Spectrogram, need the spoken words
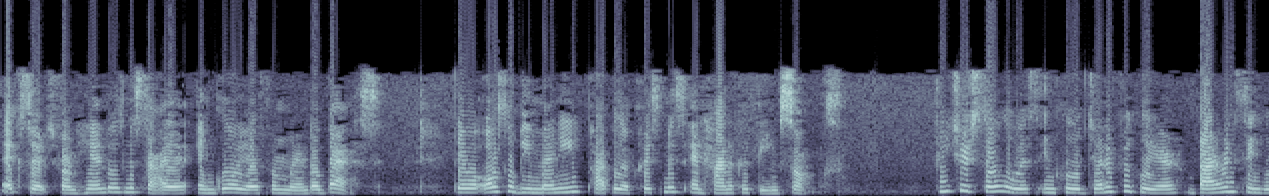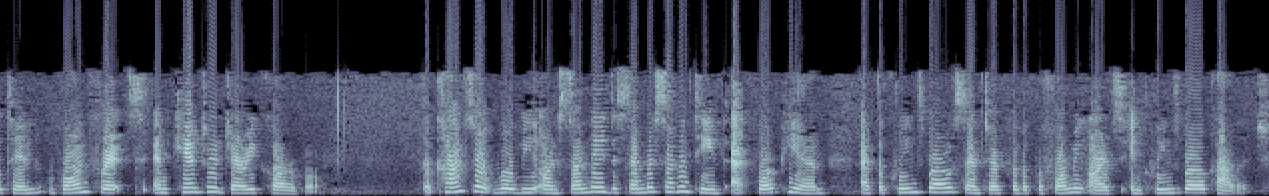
excerpts from Handel's Messiah and Gloria from Randol Bass. There will also be many popular Christmas and Hanukkah themed songs. Featured soloists include Jennifer Glear, Byron Singleton, Vaughn Fritz, and cantor Jerry Corbo. The concert will be on Sunday, December 17th at 4 p.m. at the Queensborough Center for the Performing Arts in Queensborough College.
